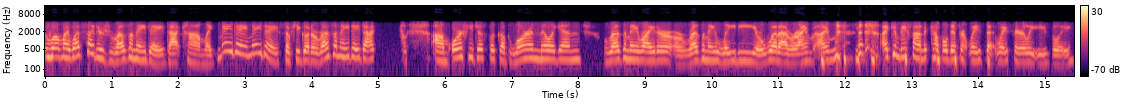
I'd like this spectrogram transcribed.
Well, my website is resumayday.com, like Mayday, Mayday. So if you go to resumayday.com Um, or if you just look up Lauren Milligan, resume writer or resume lady or whatever, I'm I'm I can be found a couple different ways that way fairly easily.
